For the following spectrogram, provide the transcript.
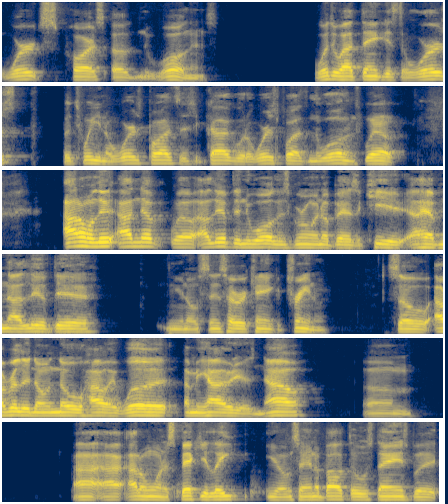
worst parts of New Orleans? What do I think is the worst between the worst parts of Chicago, the worst parts of New Orleans. Well, I don't live. I never. Well, I lived in New Orleans growing up as a kid. I have not lived there, you know, since Hurricane Katrina. So I really don't know how it was. I mean, how it is now. Um, I I, I don't want to speculate. You know, I'm saying about those things, but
